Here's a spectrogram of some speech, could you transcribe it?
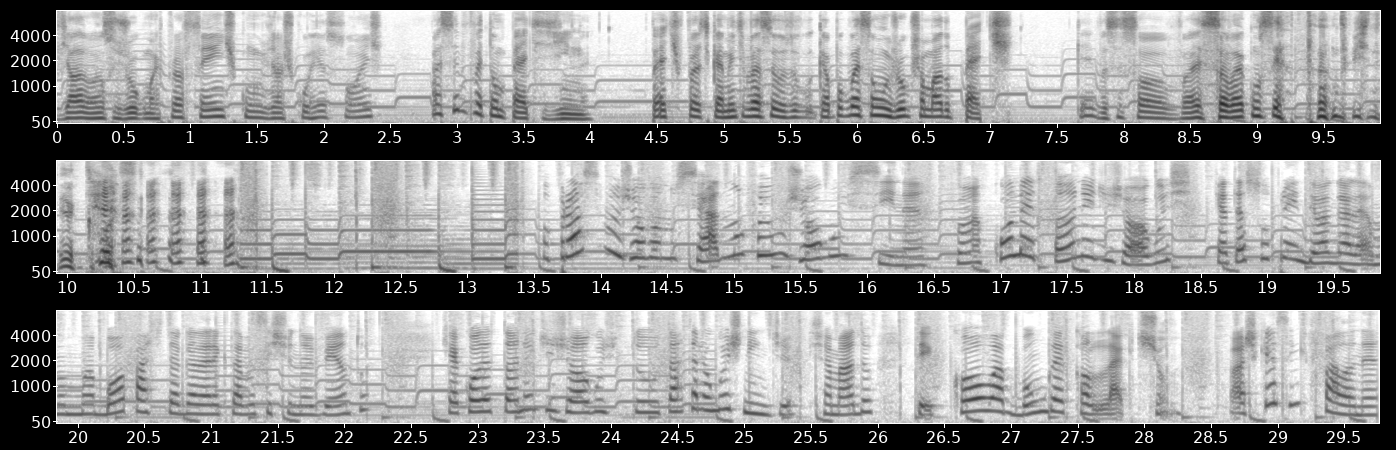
já lança o jogo mais pra frente com já as correções. Mas sempre vai ter um patchzinho, né? Patch praticamente vai ser. Daqui a pouco vai ser um jogo chamado patch. Que aí você só vai, só vai consertando os negócios. o próximo jogo anunciado não foi um jogo em si, né? Foi uma coletânea de jogos que até surpreendeu a galera, uma boa parte da galera que estava assistindo o evento que é a coletânea de jogos do Tartarugas Ninja, chamado The Coabunga Collection. Acho que é assim que fala, né?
